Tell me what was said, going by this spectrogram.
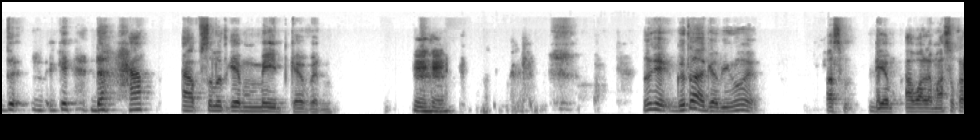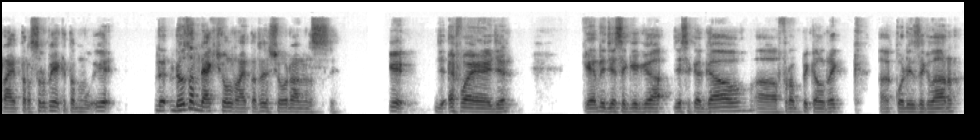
The kayak the hat absolute kayak made Kevin. Mhm. Terus kayak gue tuh agak bingung ya pas dia awalnya masuk ke writers room kayak ketemu ya, th- those are the actual writers and showrunners kayak FYI aja. Kayak ada Jessica Ga Jessica Gao uh, from Pickle Rick uh, Cody Ziglar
